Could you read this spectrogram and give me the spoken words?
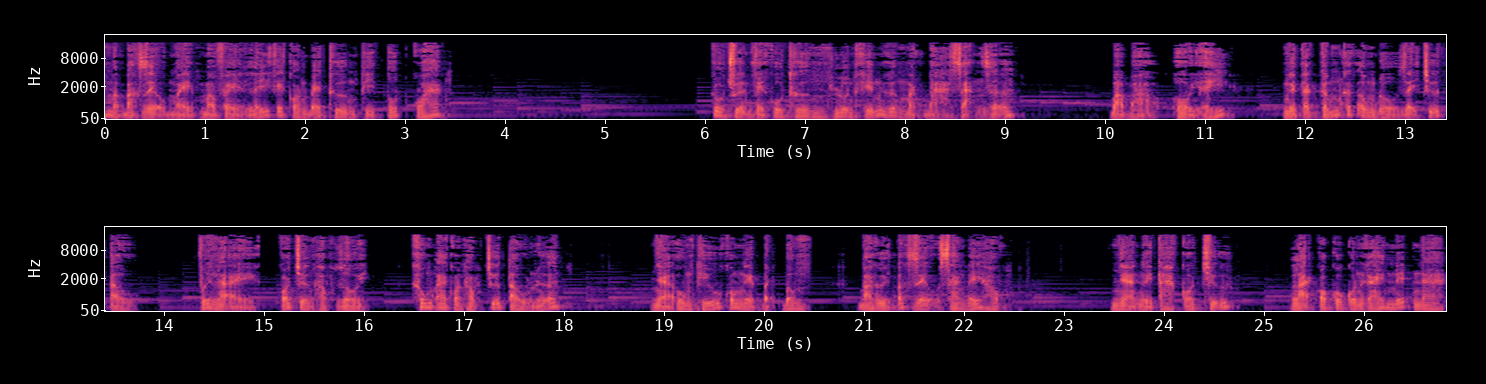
mà bác rượu mày mà về lấy cái con bé thương thì tốt quá câu chuyện về cô thương luôn khiến gương mặt bà rạng rỡ. Bà bảo, hồi ấy, người ta cấm các ông đồ dạy chữ tàu. Với lại, có trường học rồi, không ai còn học chữ tàu nữa. Nhà ông thiếu có nghề bật bông, bà gửi bác rượu sang đấy học. Nhà người ta có chữ, lại có cô con gái nết na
